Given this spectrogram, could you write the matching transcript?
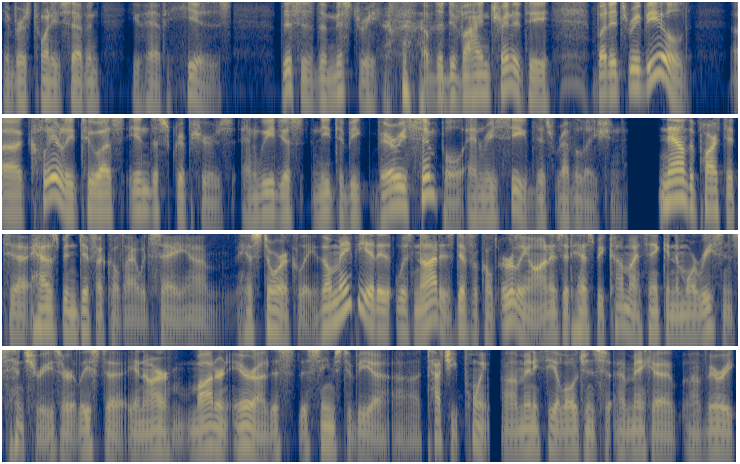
In verse 27, you have his. This is the mystery of the divine Trinity, but it's revealed uh, clearly to us in the scriptures, and we just need to be very simple and receive this revelation. Now, the part that uh, has been difficult, I would say, um, historically, though maybe it, was not as difficult early on as it has become, I think, in the more recent centuries, or at least uh, in our modern era. This this seems to be a, a touchy point. Uh, many theologians uh, make a, a very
